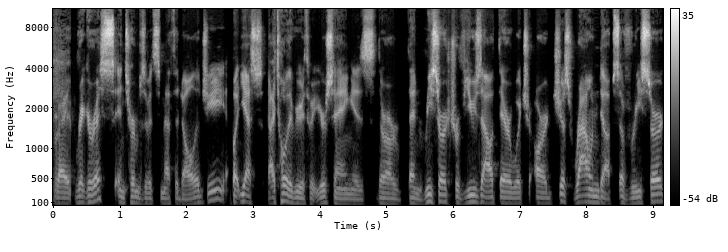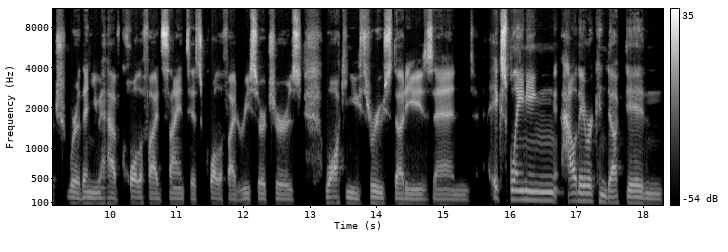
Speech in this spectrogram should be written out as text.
right. rigorous in terms of its methodology. But yes, I totally agree with what you're saying is there are then research reviews out there, which are just roundups of research where then you have qualified scientists scientists, qualified researchers walking you through studies and explaining how they were conducted and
